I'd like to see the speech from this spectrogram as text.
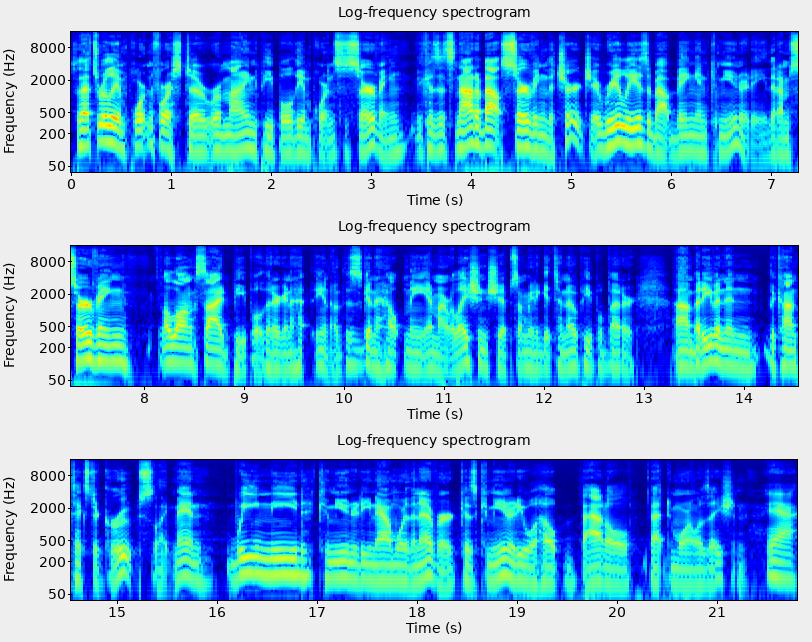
So that's really important for us to remind people the importance of serving because it's not about serving the church. It really is about being in community. That I'm serving alongside people that are going to, you know, this is going to help me in my relationships. I'm going to get to know people better. Um, but even in the context of groups, like, man, we need community now more than ever because community will help battle that demoralization. Yeah.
